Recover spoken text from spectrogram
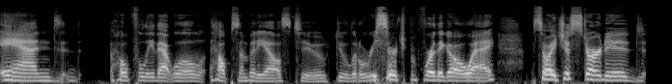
and hopefully that will help somebody else to do a little research before they go away. So I just started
